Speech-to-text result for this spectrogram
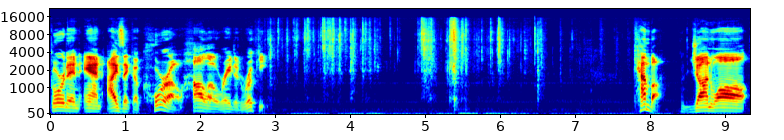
Gordon, and Isaac Okoro, hollow rated rookie. Kemba, John Wall,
